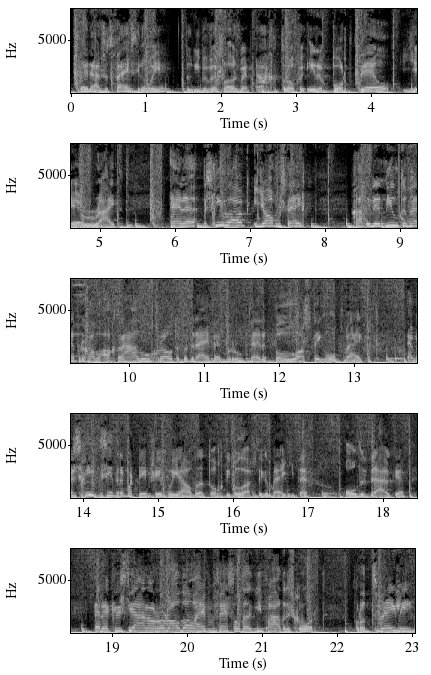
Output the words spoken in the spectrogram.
2015 alweer. Toen hij bewusteloos werd aangetroffen in een bordeel. Yeah, right. En eh, misschien leuk, Jan Verstegen gaat in een nieuw tv-programma achterhalen... hoe grote bedrijven en beroemdheden belasting ontwijken. En misschien zitten er een paar tips in voor jou... om dan toch die belasting een beetje te onderduiken. En eh, Cristiano Ronaldo heeft bevestigd dat hij vader is geworden... voor een tweeling.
